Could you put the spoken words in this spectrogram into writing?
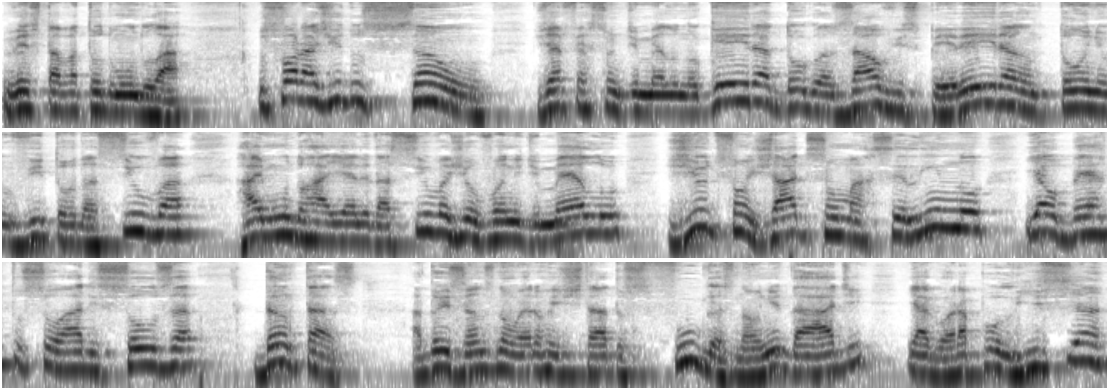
ver se estava todo mundo lá. Os foragidos são Jefferson de Melo Nogueira, Douglas Alves Pereira, Antônio Vitor da Silva, Raimundo Raiele da Silva, Giovanni de Melo, Gildson Jadson Marcelino e Alberto Soares Souza Dantas. Há dois anos não eram registradas fugas na unidade e agora a polícia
